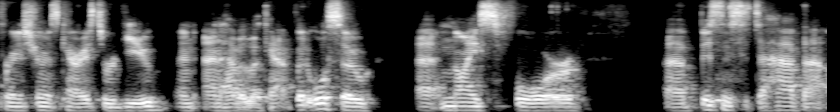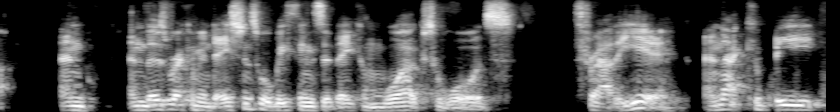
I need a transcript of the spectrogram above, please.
for insurance carriers to review and, and have a look at, but also uh, nice for uh, businesses to have that. And and those recommendations will be things that they can work towards throughout the year. And that could be,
